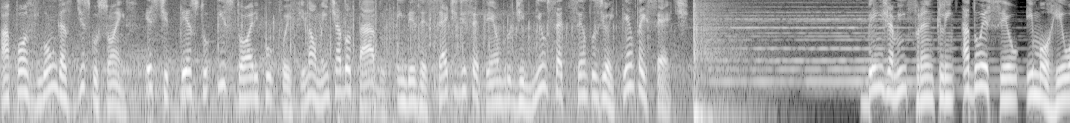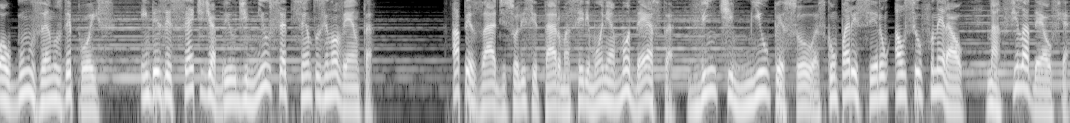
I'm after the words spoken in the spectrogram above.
Após longas discussões, este texto histórico foi finalmente adotado em 17 de setembro de 1787. Benjamin Franklin adoeceu e morreu alguns anos depois, em 17 de abril de 1790. Apesar de solicitar uma cerimônia modesta, 20 mil pessoas compareceram ao seu funeral, na Filadélfia.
